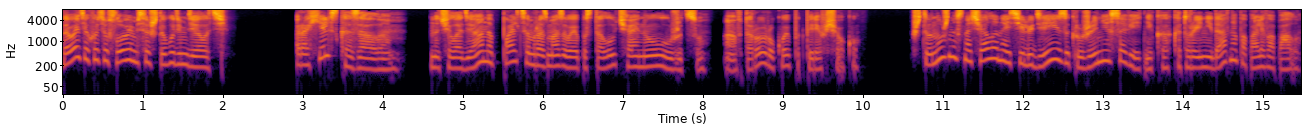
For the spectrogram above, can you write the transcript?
Давайте хоть условимся, что будем делать. Рахель сказала... Начала Диана, пальцем размазывая по столу чайную лужицу, а второй рукой подперев щеку что нужно сначала найти людей из окружения советника, которые недавно попали в опалу.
